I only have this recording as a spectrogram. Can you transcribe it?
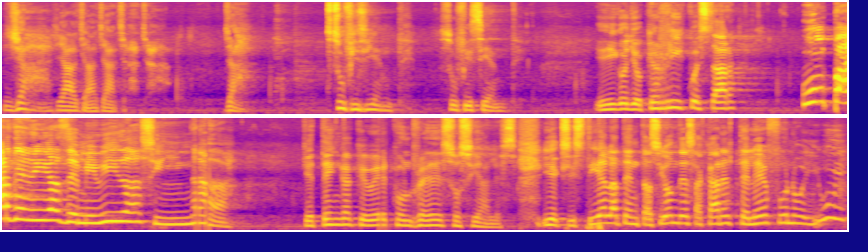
ya, ya, ya, ya, ya, ya, ya. Suficiente, suficiente. Y digo yo, qué rico estar un par de días de mi vida sin nada que tenga que ver con redes sociales. Y existía la tentación de sacar el teléfono y, uy,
